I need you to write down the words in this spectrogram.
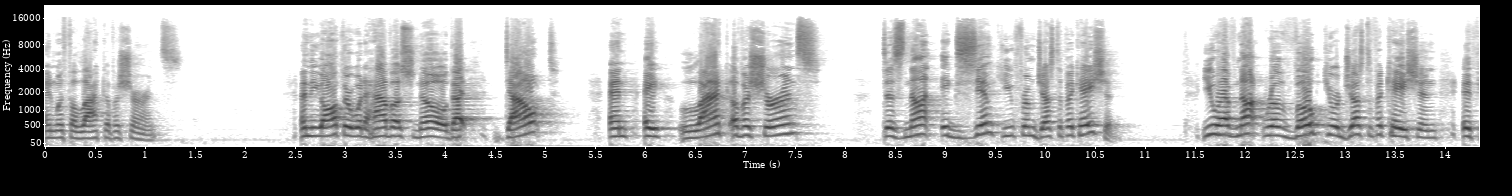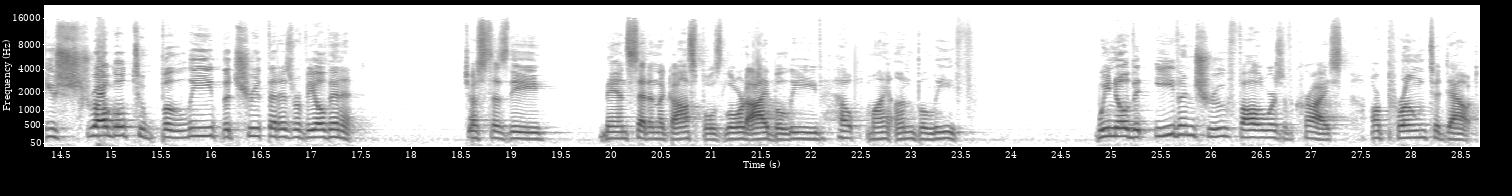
and with a lack of assurance. And the author would have us know that doubt and a lack of assurance does not exempt you from justification. You have not revoked your justification if you struggle to believe the truth that is revealed in it. Just as the man said in the Gospels, Lord, I believe, help my unbelief. We know that even true followers of Christ are prone to doubt,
